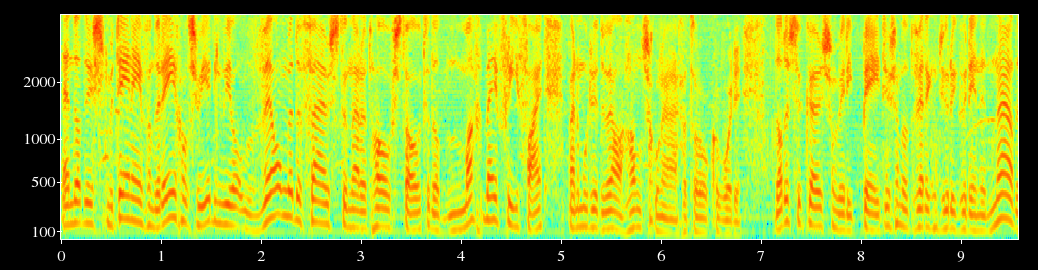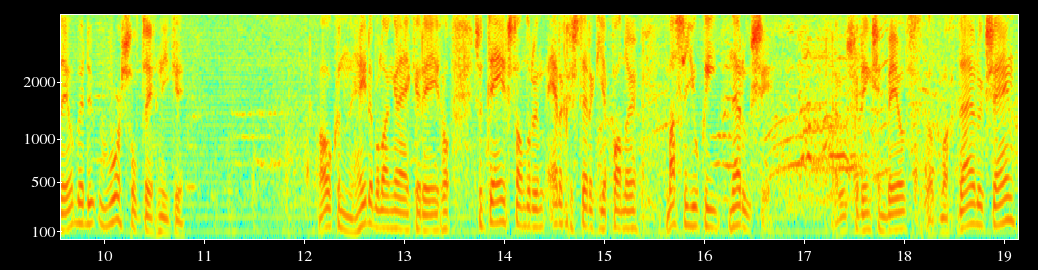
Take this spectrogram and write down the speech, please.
En dat is meteen een van de regels weer. Die wil wel met de vuisten naar het hoofd stoten. Dat mag bij free fight. Maar dan moeten er wel handschoenen aangetrokken worden. Dat is de keuze van Willy Peters. En dat werkt natuurlijk weer in het nadeel bij de worsteltechnieken. Ook een hele belangrijke regel. Zijn tegenstander een erg sterke Japanner, Masayuki Naruse. Naruse links in beeld, dat mag duidelijk zijn.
